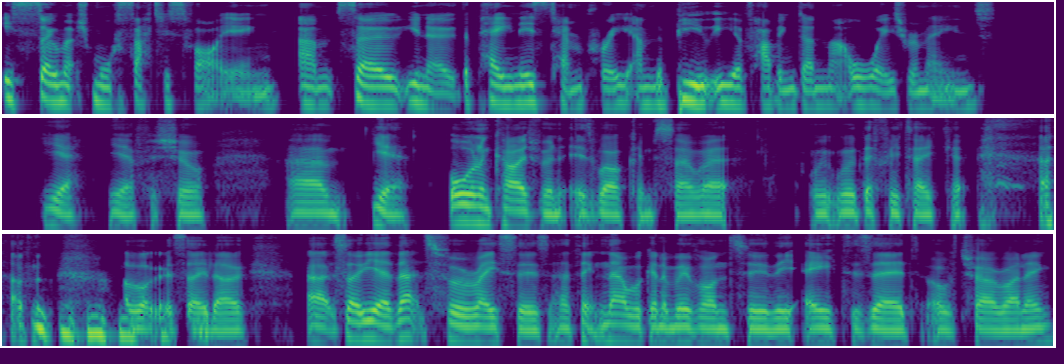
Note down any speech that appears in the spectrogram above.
is so much more satisfying. Um, so, you know, the pain is temporary and the beauty of having done that always remains. Yeah, yeah, for sure. Um, yeah, all encouragement is welcome. So, uh, we, will definitely take it. I'm not going to say no. Uh, so, yeah, that's for races. I think now we're going to move on to the A to Z of trail running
